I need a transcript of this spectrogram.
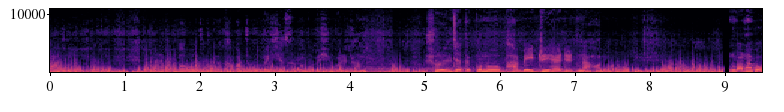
পানি তরল জাতীয় খাবার যত বেশি আছে তত বেশি করে খান। শরীর যাতে কোনোভাবেই ডিহাইড্রেট না হয়। বানাবো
